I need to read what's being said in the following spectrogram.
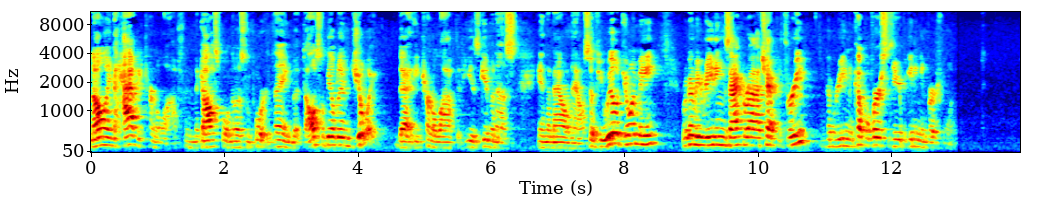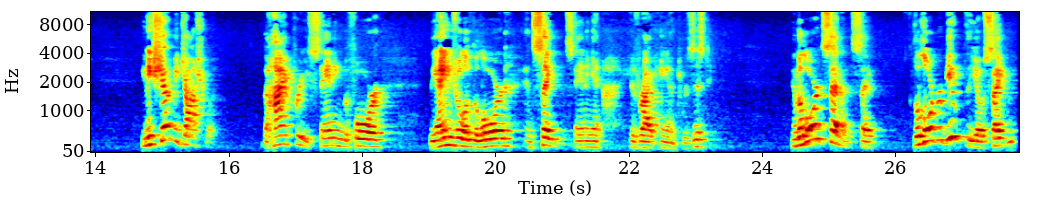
not only to have eternal life and the gospel the most important thing, but to also be able to enjoy that eternal life that He has given us in the now and now. So if you will join me, we're going to be reading Zechariah chapter 3. I'm going to be reading a couple verses here beginning in verse 1. And he showed me Joshua the high priest standing before the angel of the Lord, and Satan standing at his right hand to resist him. And the Lord said unto Satan, The Lord rebuke thee, O Satan.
